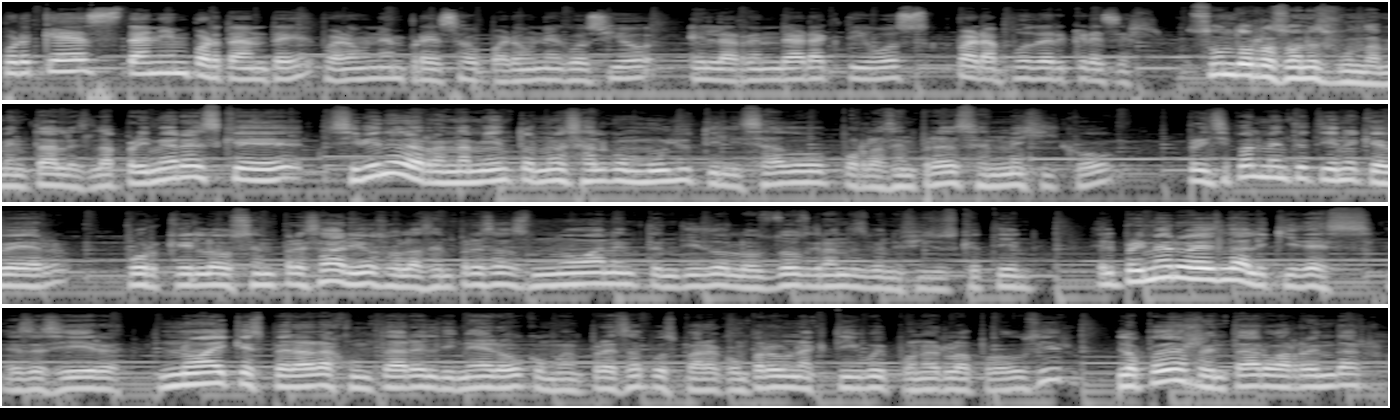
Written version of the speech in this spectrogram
¿Por qué es tan importante para una empresa o para un negocio el arrendar activos para poder crecer? Son dos razones fundamentales. La primera es que si bien el arrendamiento no es algo muy utilizado por las empresas en México, principalmente tiene que ver porque los empresarios o las empresas no han entendido los dos grandes beneficios que tiene. El primero es la liquidez, es decir, no hay que esperar a juntar el dinero como empresa pues para comprar un activo y ponerlo a producir. Lo puedes rentar o arrendar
